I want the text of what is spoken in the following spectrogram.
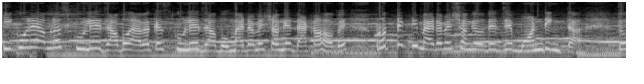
কি করে আমরা স্কুলে যাব অ্যাবাকে স্কুলে যাব ম্যাডামের সঙ্গে দেখা হবে। প্রত্যেকটি ম্যাডামের সঙ্গে ওদের যে বন্ডিংটা তো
